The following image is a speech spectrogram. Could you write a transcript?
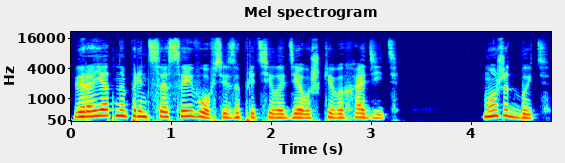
Вероятно, принцесса и вовсе запретила девушке выходить. Может быть.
